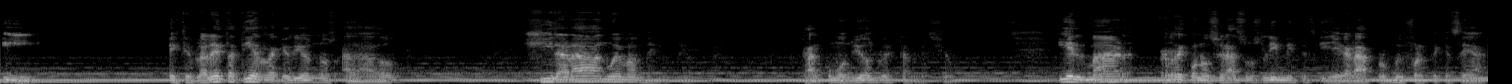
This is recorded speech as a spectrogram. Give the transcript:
Y este planeta Tierra que Dios nos ha dado girará nuevamente, tal como Dios lo estableció. Y el mar reconocerá sus límites y llegará, por muy fuerte que sea,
